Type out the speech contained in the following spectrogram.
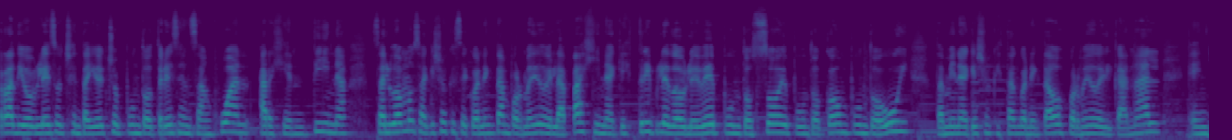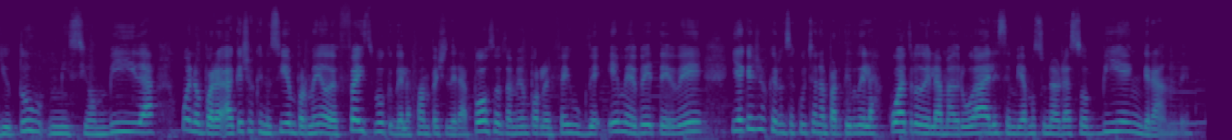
Radio Bles 88.3 en San Juan, Argentina. Saludamos a aquellos que se conectan por medio de la página que es www.soe.com.uy, también a aquellos que están conectados por medio del canal en YouTube Misión Vida, bueno, para aquellos que nos siguen por medio de Facebook, de la fanpage del apóstol, también por el Facebook de MBTV y aquellos que nos escuchan a partir de las 4 de la madrugada, les enviamos un abrazo bien grande.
